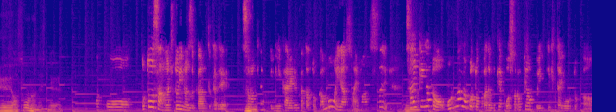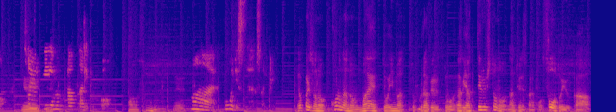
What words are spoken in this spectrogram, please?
へ、えー、あそうなんですね。こうお父さんの一人の時間とかでソロキャンプに行かれる方とかもいらっしゃいますし、うん、最近だと女の子とかでも結構ソロキャンプ行ってきたよとか、えー、そういう DM もらったりとか。あそうなんですね。はい、多いですね最近。やっぱりそのコロナの前と今と比べるとなんかやってる人のなんていうんですかねこう層というか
